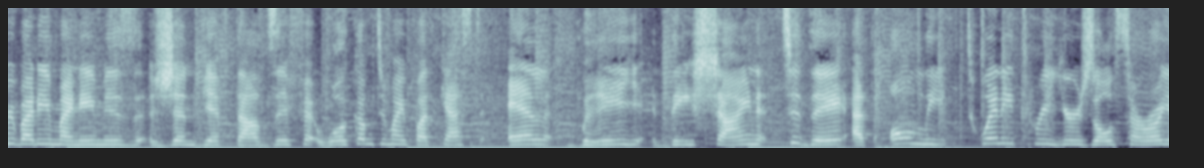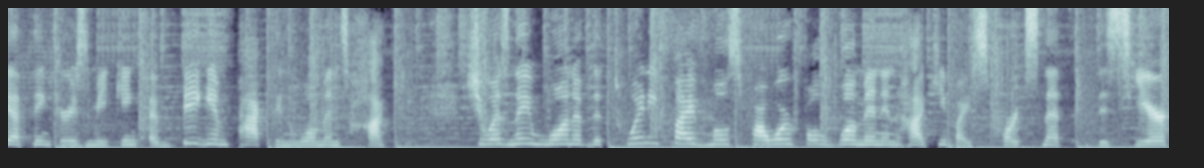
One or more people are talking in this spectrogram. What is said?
everybody. My name is Geneviève Tardif. Welcome to my podcast, Elle brille des shine. Today, at only 23 years old, Saroya Tinker is making a big impact in women's hockey. She was named one of the 25 most powerful women in hockey by Sportsnet this year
